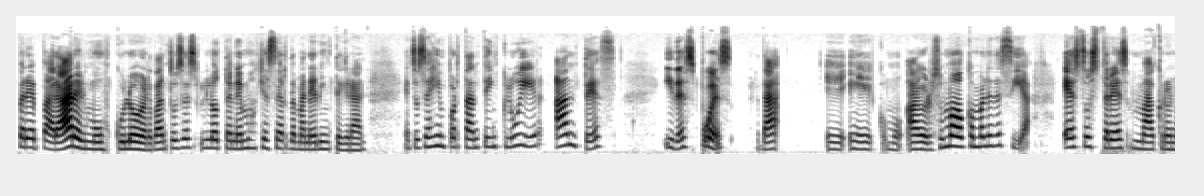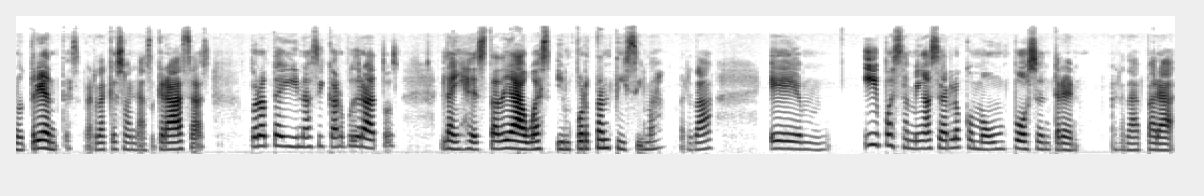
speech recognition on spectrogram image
preparar el músculo, ¿verdad? Entonces lo tenemos que hacer de manera integral. Entonces es importante incluir antes y después, ¿verdad? Eh, eh, como a grosso modo, como les decía, estos tres macronutrientes, ¿verdad? Que son las grasas, proteínas y carbohidratos. La ingesta de agua es importantísima, ¿verdad? Em, y pues también hacerlo como un post-entreno, ¿verdad? Para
